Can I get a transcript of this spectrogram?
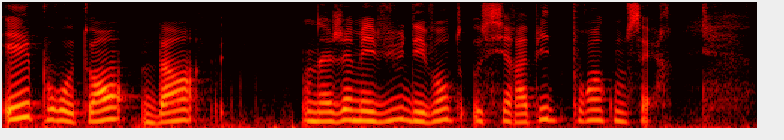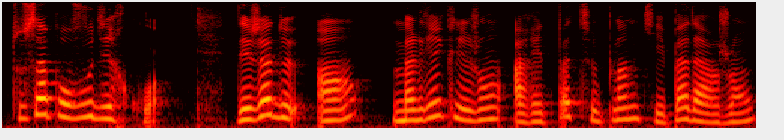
et pour autant, ben, on n'a jamais vu des ventes aussi rapides pour un concert. Tout ça pour vous dire quoi? Déjà de 1, malgré que les gens n'arrêtent pas de se plaindre qu'il n'y ait pas d'argent,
